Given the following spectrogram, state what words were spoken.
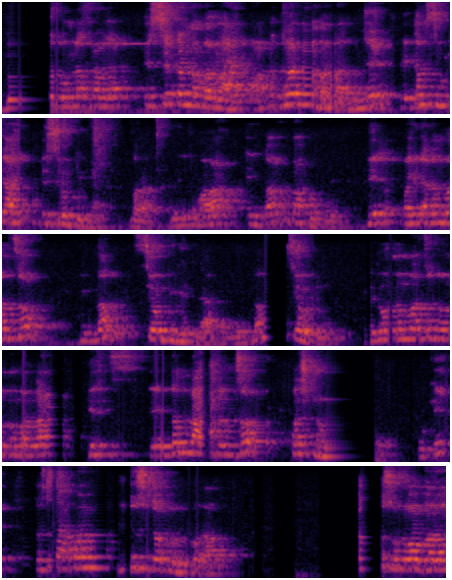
दोन- दोनलाच राहूया. हे सेकंड नंबरला आहे. आपलं थर्ड नंबरला म्हणजे एकदम शेवटी आहे. ते शेवटी घ्या. बरं. म्हणजे तुम्हाला एकदम दाखवतो. हे पहिल्या नंबरचं एकदम शेवटी घेतले आपण. एकदम शेवटी हे दोन नंबरचं दोन नंबरला हे एकदम लास्टचं फर्स्ट नंबर ओके तसं आपण इथे सुद्धा करू बघा. सोडवा बरं.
